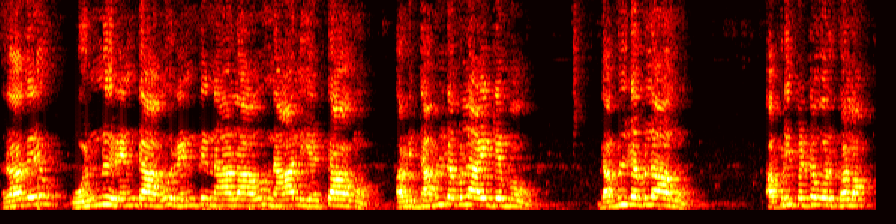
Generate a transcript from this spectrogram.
அதாவது ஒன்று ரெண்டாகும் ரெண்டு நாலாகும் நாலு எட்டாகும். அப்படி டபுள் டபுளாக ஆகிட்டே போகும். டபுள் டபுளாக ஆகும். அப்படிப்பட்ட ஒரு குளம்.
